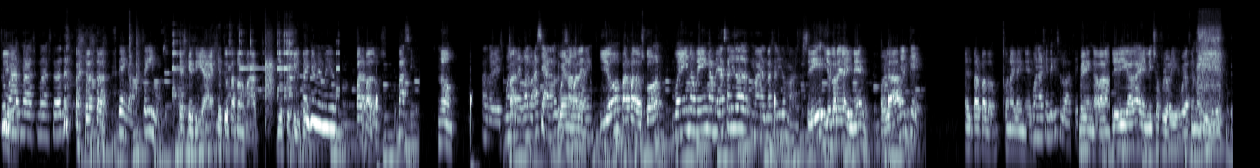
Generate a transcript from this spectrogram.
Tú Flipo. más, más, más. trate. Venga, seguimos. es que tía, es que tú estás normal. Yo estoy Ay, flipe. qué me mío. Párpados. Base. No. Al revés. Bueno, da igual, base, haga lo que me Bueno, salga, vale. venga. Yo, párpados con. Bueno, venga, me ha salido mal, me ha salido mal. Sí, yo con eyeliner. Hola. ¿El qué? El párpado con eyeliner. Bueno, hay gente que se lo hace. Venga, va. Lady Gaga en Nicho Flori. Voy a hacerme aquí.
